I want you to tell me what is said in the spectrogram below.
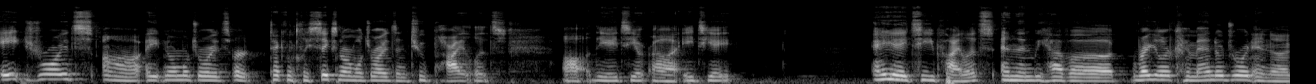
eight droids, uh, eight normal droids, or technically six normal droids and two pilots. Uh, the AT, uh, AT, AAT pilots, and then we have a regular commando droid and a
